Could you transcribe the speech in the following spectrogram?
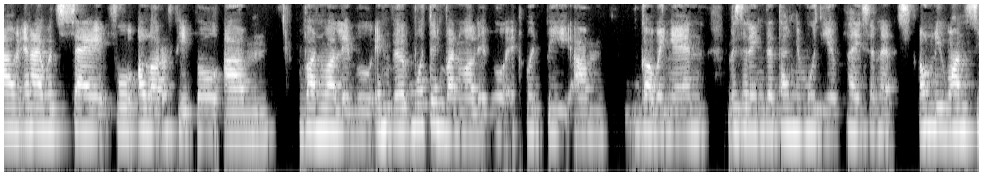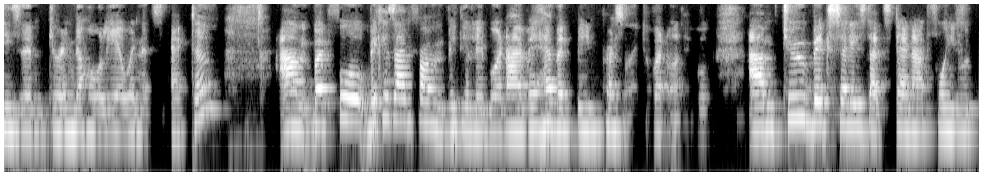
Um, and I would say for a lot of people, um, in, within Vanua Levu, it would be um, going in, visiting the Tagimoucia place, and it's only one season during the whole year when it's active. Um, but for because I'm from Viti Levu and I haven't been personally to Vanua Levu, um, two big cities that stand out for you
